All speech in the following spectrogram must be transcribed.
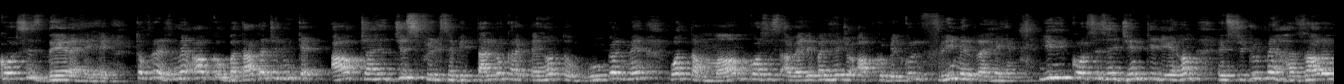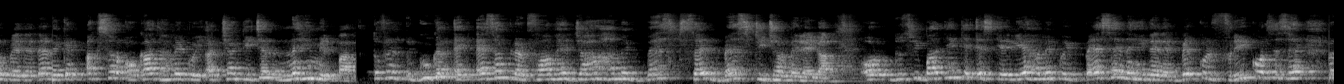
कोर्सेज दे रहे हैं? तो फ्रेंड्स मैं आपको बताता चलूँ कि आप चाहे जिस फ़ील्ड से भी ताल्लुक रखते हो तो गूगल में वो तमाम कोर्सेज अवेलेबल है जो आपको बिल्कुल फ्री मिल रहे हैं। यही कोर्सेज है जिनके लिए हम इंस्टीट्यूट में हज़ारों रुपए देते हैं, लेकिन अक्सर औकात हमें कोई अच्छा टीचर नहीं मिल पाता। तो फ्रेंड गूगल एक ऐसा प्लेटफॉर्म है जहाँ हमें बेस्ट से बेस्ट टीचर मिलेगा। और दूसरी बात ये कि इसके लिए हमें कोई पैसे नहीं देने, बिल्कुल फ्री कोर्सेज है। तो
